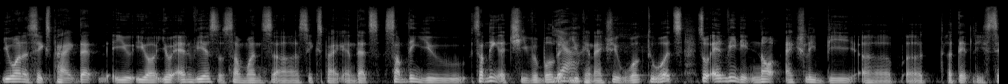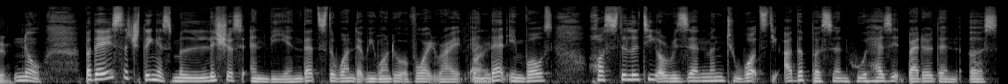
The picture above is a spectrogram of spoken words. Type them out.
You want a six pack that you you're, you're envious of someone's uh, six pack, and that's something you something achievable that Yeah. you can actually work towards. So envy need not actually be a, a, a deadly sin. No, but there is such thing as malicious envy, and that's the one that we want to avoid, right? And Right. that involves hostility or resentment towards the other person who has it better than us.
